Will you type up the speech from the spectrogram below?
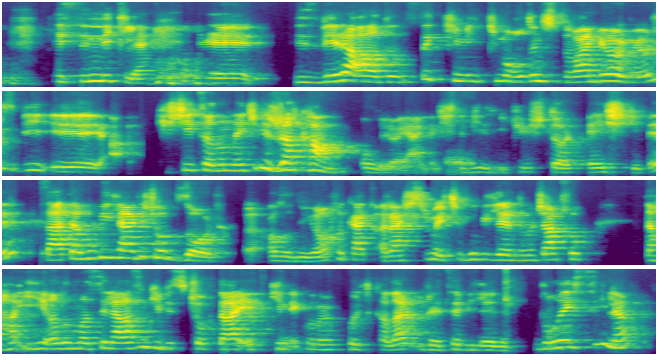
Kesinlikle. Ee, biz veri aldığımızda kimin kim olduğunu hiçbir zaman görmüyoruz. Bir e, kişiyi tanımlayıcı bir rakam oluyor yani işte Evet. 1, 2, 3, 4, 5 gibi. Zaten bu bilgiler de çok zor e, alınıyor. Fakat araştırma için bu bilgilerin hocam çok daha iyi alınması lazım ki biz çok daha etkin ekonomik politikalar üretebilelim. Dolayısıyla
